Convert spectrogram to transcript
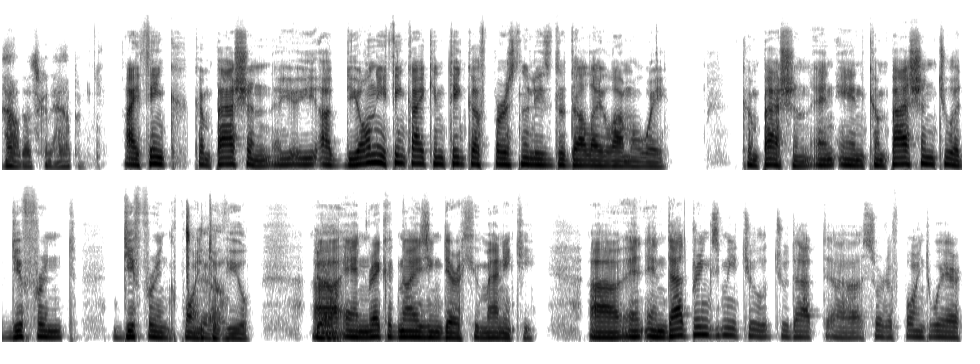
how that's going to happen. I think compassion, uh, the only thing I can think of personally is the Dalai Lama way. Compassion and, and compassion to a different, different point yeah. of view yeah. uh, and recognizing their humanity. Uh, and, and that brings me to, to that uh, sort of point where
